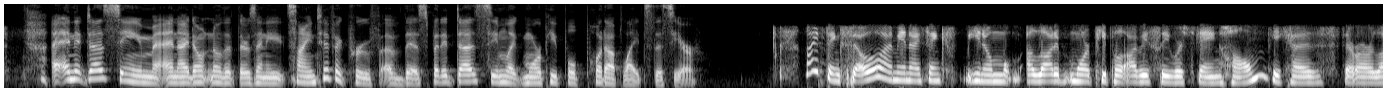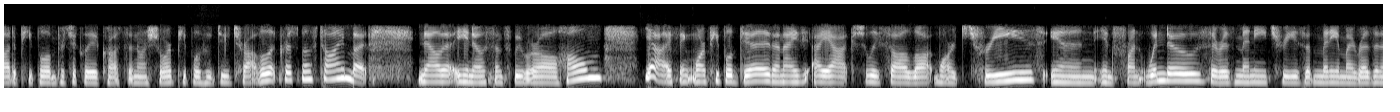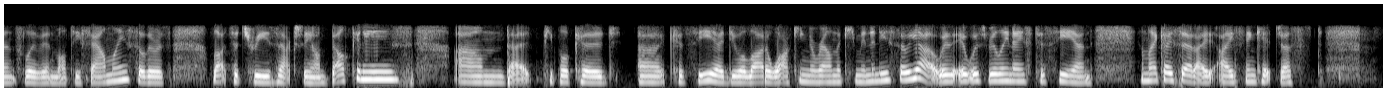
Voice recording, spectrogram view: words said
And it does seem, and I don't know that there's any scientific proof of this, but it does seem like more people put up lights this year. I think so. I mean, I think you know a lot of more people obviously were staying home because there are a lot of people, and particularly across the North Shore, people who do travel at Christmas time. But now that you know, since we were all home, yeah, I think more people did, and I I actually saw a lot more trees in in front windows. There was many trees. Many of my residents live in multifamily, so there was lots of trees actually on balconies um, that people could uh, could see. I do a lot of walking around the community, so yeah, it it was really nice to see. And and like I said, I I think it just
